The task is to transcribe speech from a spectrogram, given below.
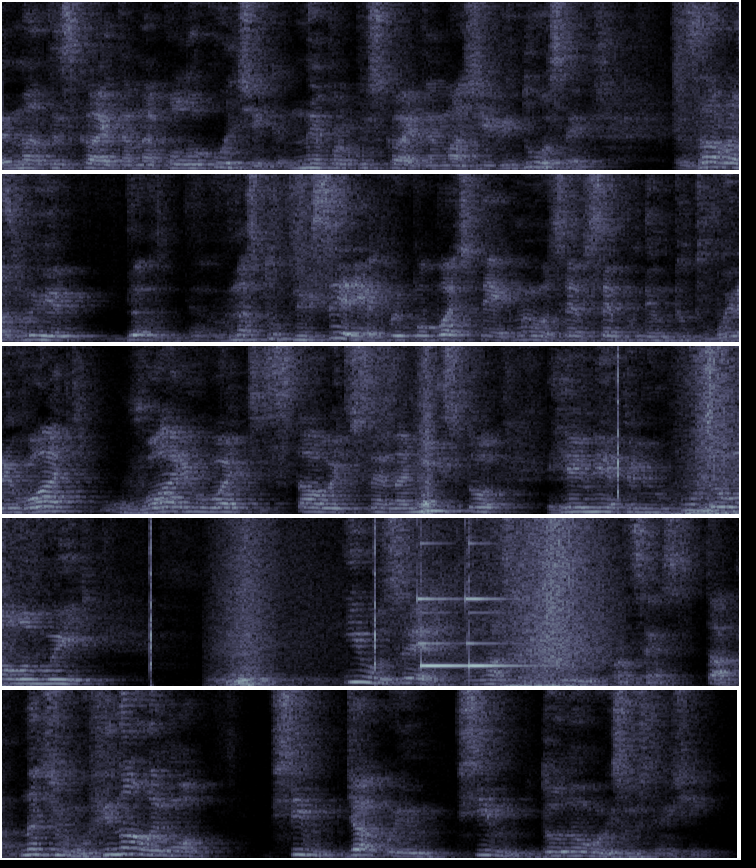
Натискайте на колокольчик, не пропускайте наші відоси. Зараз ви в наступних серіях ви побачите, як ми оце все будемо тут виривати, уварювати, ставити все на місто, геометрію кузова ловить. І оце у нас такий процес. Так, на цьому фіналимо. Всім дякую, всім до нових зустрічей.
